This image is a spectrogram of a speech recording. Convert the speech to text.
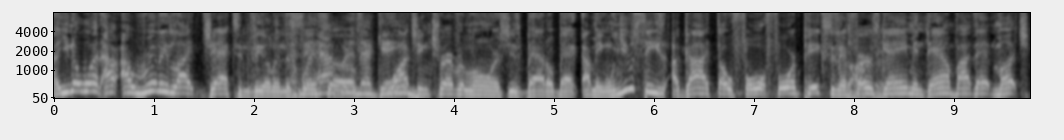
Uh, You know what? I, I really like Jacksonville in the sense of in that game? watching Trevor Lawrence just battle back. I mean, when you see a guy throw four four picks in their Stop first it. game and down by that much,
